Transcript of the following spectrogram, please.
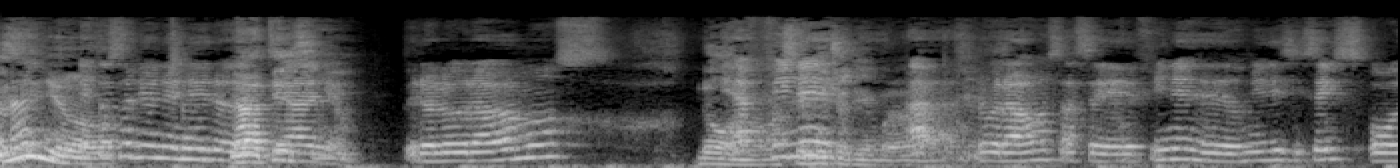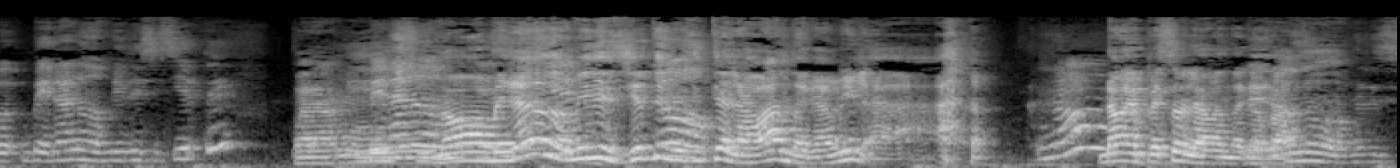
un año. Esto salió en enero de este año. Pero lo grabamos No, a hace mucho tiempo, verdad. lo grabamos hace fines de 2016 o verano 2017. Para mí. Verano No, verano 2017 no No. existía la banda, Camila. ¿No? No, empezó la banda capaz. Verano 2017,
